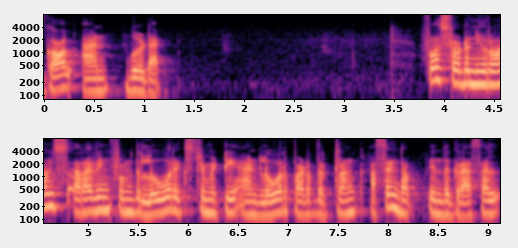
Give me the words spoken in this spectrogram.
Goll and Burdach. First order neurons arriving from the lower extremity and lower part of the trunk ascend up in the gracile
